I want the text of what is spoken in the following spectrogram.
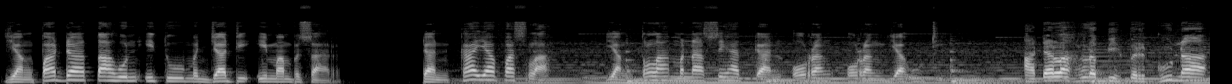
yang pada tahun itu menjadi imam besar. Dan Kayafaslah yang telah menasihatkan orang-orang Yahudi. Adalah lebih berguna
